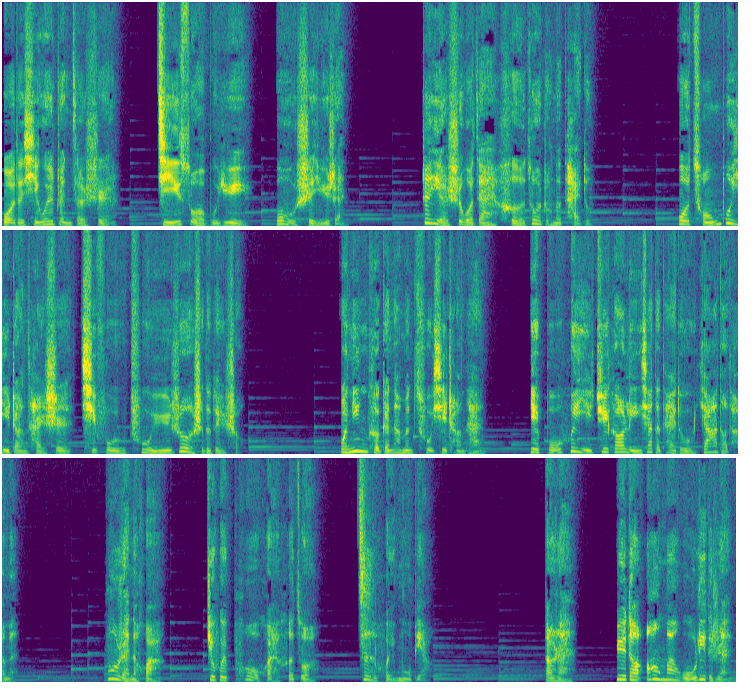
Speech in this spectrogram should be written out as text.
我的行为准则是：己所不欲，勿施于人。这也是我在合作中的态度。我从不倚仗才势欺负处于弱势的对手。我宁可跟他们促膝长谈，也不会以居高临下的态度压倒他们。不然的话，就会破坏合作，自毁目标。当然，遇到傲慢无礼的人，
